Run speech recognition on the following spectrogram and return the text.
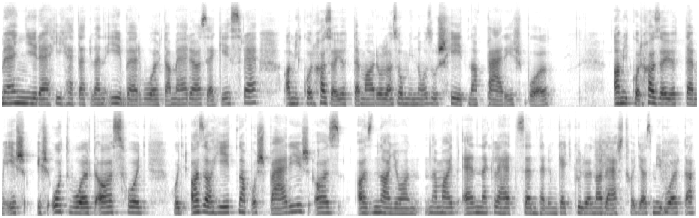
mennyire hihetetlen éber voltam erre az egészre, amikor hazajöttem arról az ominózus hét nap Párizsból amikor hazajöttem, és, és ott volt az, hogy, hogy az a hétnapos Párizs, az, az nagyon, na majd ennek lehet szentelünk egy külön adást, hogy az mi volt, a,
